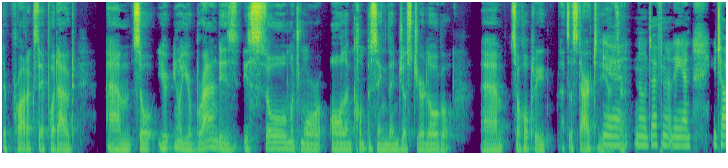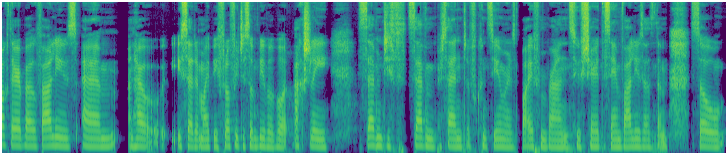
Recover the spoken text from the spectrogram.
the products they put out. Um, so your you know your brand is is so much more all encompassing than just your logo. Um, so hopefully that's a start to the yeah, answer. No, definitely. And you talked there about values um, and how you said it might be fluffy to some people, but actually 77% of consumers buy from brands who share the same values as them. So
